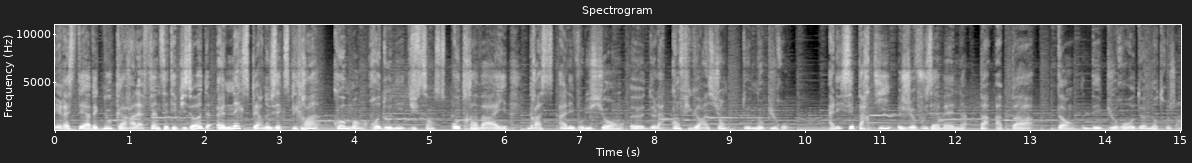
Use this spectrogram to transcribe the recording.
Et restez avec nous car à la fin de cet épisode, un expert nous expliquera comment redonner du sens au travail grâce à l'évolution euh, de la configuration de nos bureaux. Allez, c'est parti, je vous amène pas à pas dans des bureaux d'un autre genre.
